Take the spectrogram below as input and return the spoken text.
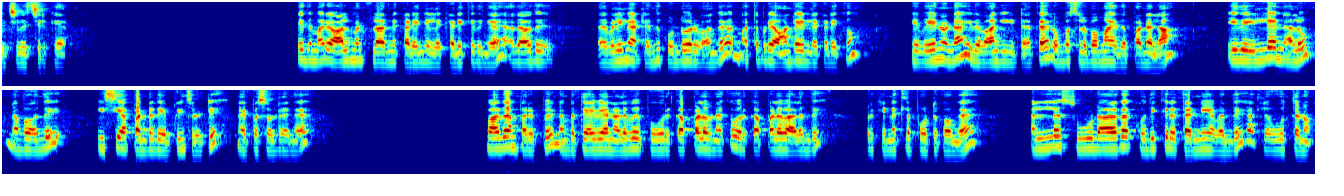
வச்சு வச்சுருக்கேன். இது மாதிரி ஆல்மண்ட் ஃப்ளார்னு கடைகளில் கிடைக்குதுங்க. அதாவது வெளிநாட்டிலேருந்து கொண்டு வருவாங்க. மற்றபடி ஆன்லைனில் கிடைக்கும். நீங்கள் வேணும்னா இதை வாங்கிக்கிட்டாக்க ரொம்ப சுலபமாக இதை பண்ணலாம். இது இல்லைன்னாலும் நம்ம வந்து ஈஸியாக பண்ணுறது எப்படின்னு சொல்லிட்டு நான் இப்போ சொல்கிறேங்க பாதாம் பருப்பு நம்ம தேவையான அளவு இப்போ ஒரு கப் ஒரு கப் அளவு அளந்து ஒரு கிண்ணத்தில் போட்டுக்கோங்க. நல்ல சூடாக கொதிக்கிற தண்ணியை வந்து அதில் ஊற்றணும்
